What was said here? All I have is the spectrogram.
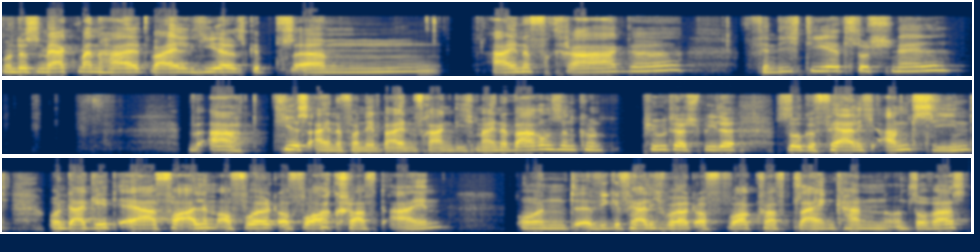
und das merkt man halt, weil hier gibt ähm, eine Frage. Finde ich die jetzt so schnell? Ah, hier ist eine von den beiden Fragen, die ich meine. Warum sind Computerspiele so gefährlich anziehend? Und da geht er vor allem auf World of Warcraft ein und äh, wie gefährlich World of Warcraft sein kann und sowas.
